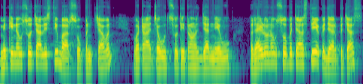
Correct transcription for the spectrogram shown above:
મેથી નવસો ચાલીસથી બારસો પંચાવન. વટાણા ચૌદસોથી ત્રણ હજાર નેવું. રાયડો નવસો પચાસથી એક હજાર પચાસ.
